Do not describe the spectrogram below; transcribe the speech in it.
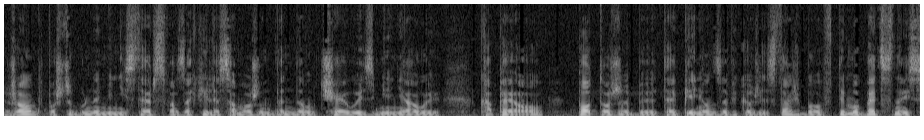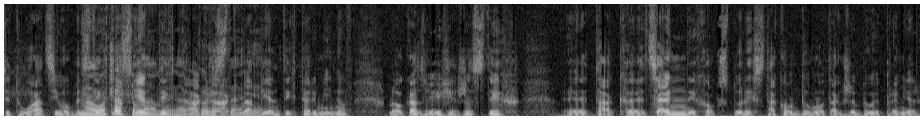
rząd, poszczególne ministerstwa, za chwilę samorząd będą cięły, zmieniały KPO po to, żeby te pieniądze wykorzystać, bo w tym obecnej sytuacji, wobec Mało tych napiętych, na tak, tak, napiętych terminów, no okazuje się, że z tych e, tak e, cennych, o których z taką dumą także były premier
